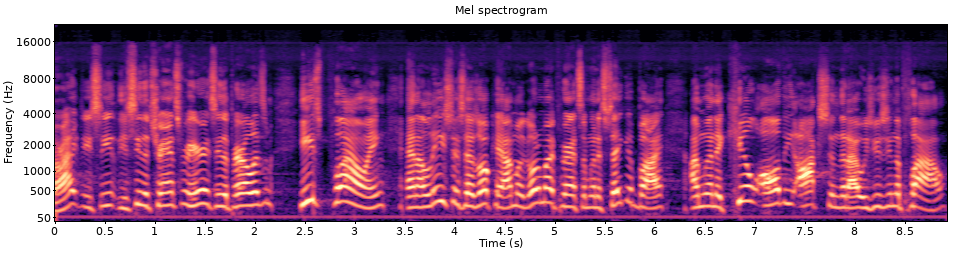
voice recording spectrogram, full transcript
All right, do you see, you see the transfer here? You see the parallelism? He's plowing, and Elisha says, Okay, I'm going to go to my parents. I'm going to say goodbye. I'm going to kill all the oxen that I was using to plow,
